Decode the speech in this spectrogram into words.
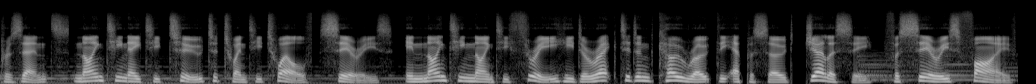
Presents 1982-2012 series. In 1993 he directed and co-wrote the episode, Jealousy, for Series 5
